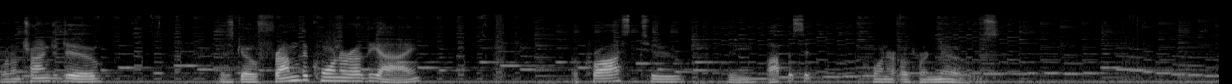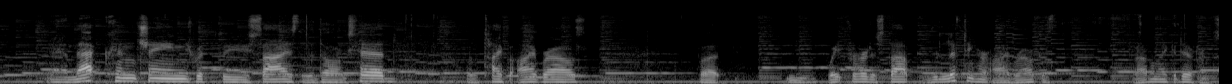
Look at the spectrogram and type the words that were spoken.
What I'm trying to do is go from the corner of the eye across to the opposite corner of her nose. And that can change with the size of the dog's head or the type of eyebrows. But you wait for her to stop lifting her eyebrow because that'll make a difference.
